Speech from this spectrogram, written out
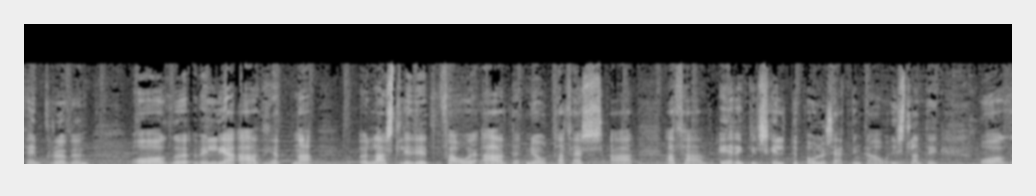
þeim kröfum og vilja að hérna landsliðið fái að njóta þess að, að það er engin skildubólusetning á Íslandi og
